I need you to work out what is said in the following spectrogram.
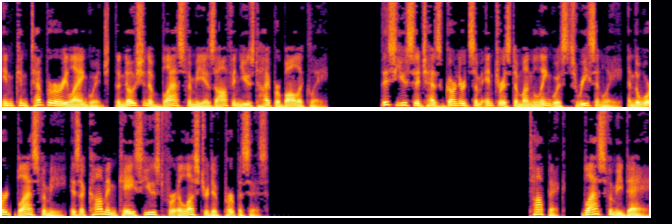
In contemporary language, the notion of blasphemy is often used hyperbolically. This usage has garnered some interest among linguists recently, and the word blasphemy is a common case used for illustrative purposes. Blasphemy Day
